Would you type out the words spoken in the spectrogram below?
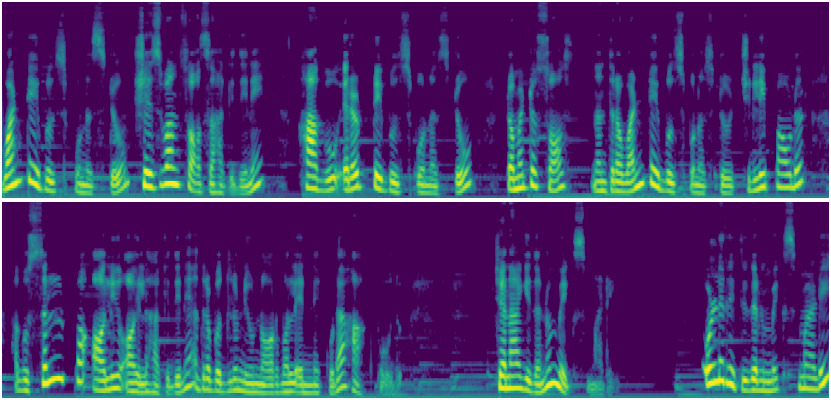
ಒನ್ ಟೇಬಲ್ ಸ್ಪೂನಷ್ಟು ಶೆಜ್ವಾನ್ ಸಾಸ್ ಹಾಕಿದ್ದೀನಿ. ಹಾಗೂ ಎರಡು ಟೇಬಲ್ ಸ್ಪೂನಷ್ಟು ಟೊಮೆಟೊ ಸಾಸ್ ನಂತರ ಒನ್ ಟೇಬಲ್ ಸ್ಪೂನಷ್ಟು ಚಿಲ್ಲಿ ಪೌಡರ್ ಹಾಗೂ ಸ್ವಲ್ಪ ಆಲಿವ್ ಆಯಿಲ್ ಹಾಕಿದ್ದೀನಿ. ಅದರ ಬದಲು ನೀವು ನಾರ್ಮಲ್ ಎಣ್ಣೆ ಕೂಡ ಹಾಕ್ಬೋದು. ಚೆನ್ನಾಗಿ ಇದನ್ನು ಮಿಕ್ಸ್ ಮಾಡಿ. ಒಳ್ಳೆ ರೀತಿ ಇದನ್ನು ಮಿಕ್ಸ್ ಮಾಡಿ.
